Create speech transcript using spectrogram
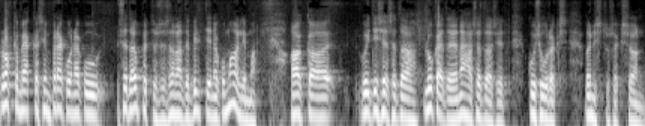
rohkem ei hakka siin praegu nagu seda õpetuse sõnade pilti nagu maalima, aga võid ise seda lugeda ja näha sedasi, et kui suureks õnnistuseks see on.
